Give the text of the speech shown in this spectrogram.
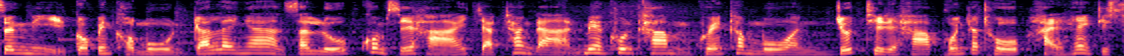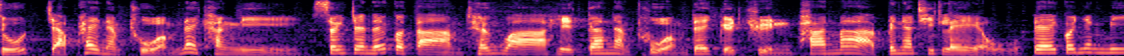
ซึ่งนี่ก็เป็นข้อมูลการรายงานสรุปความเสียหายจากทางด่านเมียงคุณคำแขวงคำมวล จุดที่ได้รับผลกระทบหายแห้งที่สุดจากภัยน้ำท่วมในครั้งนี้ ซึ่งจะได้ก็ตามเทิงว่าเหตุการณ์น้ำท่วมได้เกิดขึ้นผ่านมาเป็นอาทิตย์แล้วแต่ก็ยังมี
